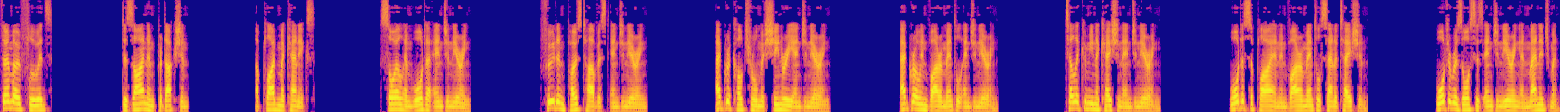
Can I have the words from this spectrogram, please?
Thermofluids Design and production Applied mechanics Soil and water engineering Food and post-harvest engineering. Agricultural machinery engineering. Agro-environmental engineering. Telecommunication engineering. Water supply and environmental sanitation. Water resources engineering and management.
